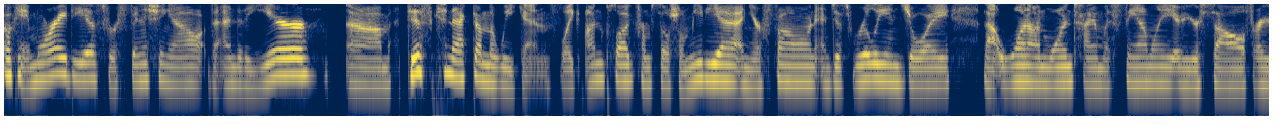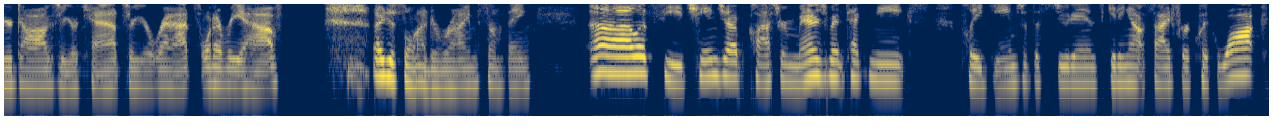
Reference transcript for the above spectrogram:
Okay, more ideas for finishing out the end of the year. Um, disconnect on the weekends, like unplug from social media and your phone and just really enjoy that one on one time with family or yourself or your dogs or your cats or your rats, whatever you have. I just wanted to rhyme something. Uh, let's see, change up classroom management techniques, play games with the students, getting outside for a quick walk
